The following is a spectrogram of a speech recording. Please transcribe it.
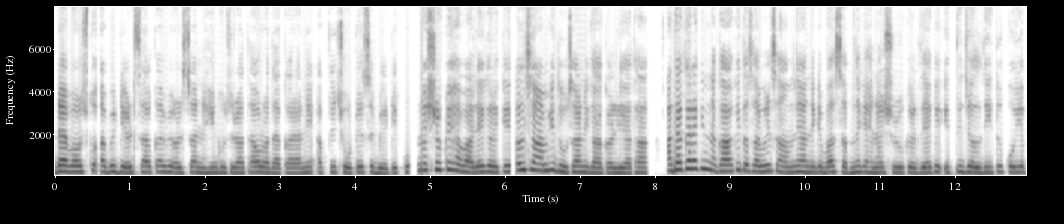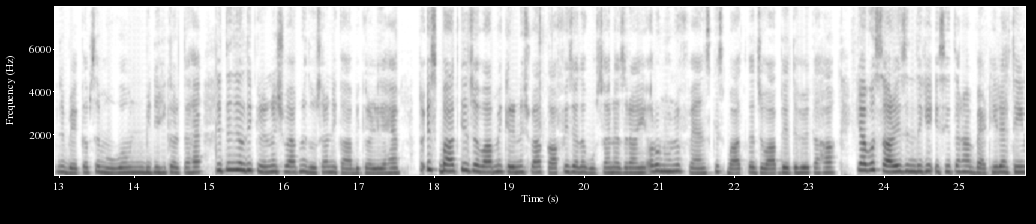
डाइवोर्स को अभी डेढ़ साल का भी अरसा नहीं गुजरा था और अदाकारा ने अपने छोटे से बेटे को अशरफ के हवाले करके कल शाम ही दूसरा निकाह कर लिया था। अदाकारा की नकाह की तस्वीर सामने आने के बाद सबने कहना शुरू कर दिया कि इतनी जल्दी तो कोई अपने ब्रेकअप से मूव ऑन भी नहीं करता है, जितनी जल्दी किरण अशफाक ने दूसरा निकाह भी कर लिया है। तो इस बात के जवाब में किरण अशफाक काफ़ी ज़्यादा गुस्सा नज़र आई और उन्होंने फैंस की इस बात का जवाब देते हुए कहा, क्या वो सारी ज़िंदगी इसी तरह बैठी रहती?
